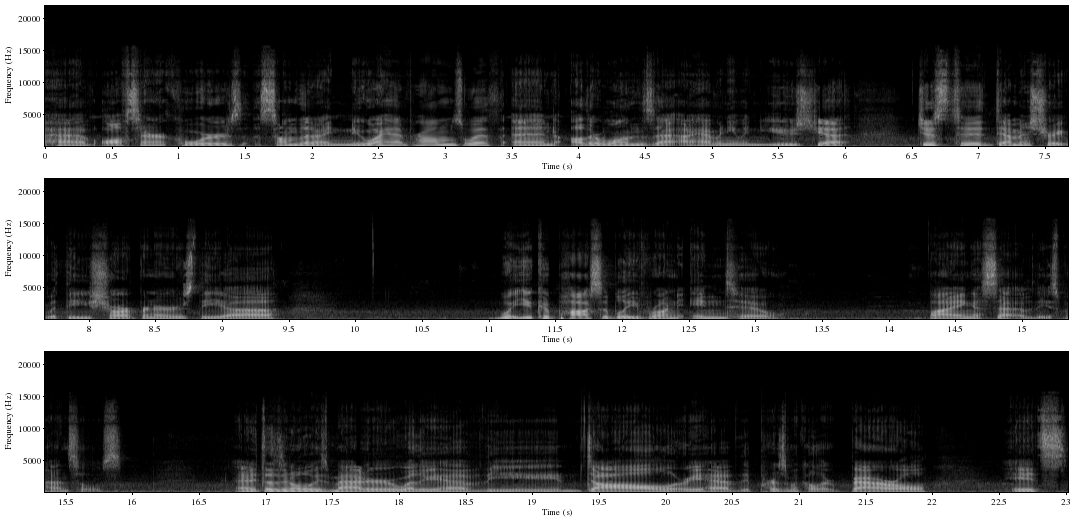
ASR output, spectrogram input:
have off-center cores, some that I knew I had problems with, and other ones that I haven't even used yet, just to demonstrate with these sharpeners the uh, what you could possibly run into buying a set of these pencils. And it doesn't always matter whether you have the Dahl or you have the Prismacolor barrel. It's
